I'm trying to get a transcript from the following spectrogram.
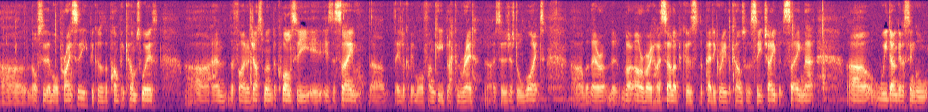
Uh, obviously they're more pricey because of the pump it comes with. Uh, and the fine adjustment. The quality is, is the same. Uh, they look a bit more funky, black and red, uh, instead of just all white. Uh, but they are a very high seller because the pedigree that comes with the chain. But saying that, uh, we don't get a single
